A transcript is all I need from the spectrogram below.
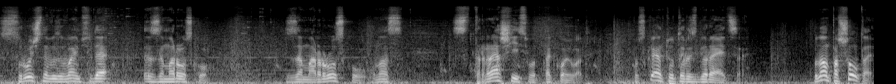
Срочно вызываем сюда заморозку. Заморозку. У нас страж есть вот такой вот. Пускай он тут и разбирается. Куда он пошел-то?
